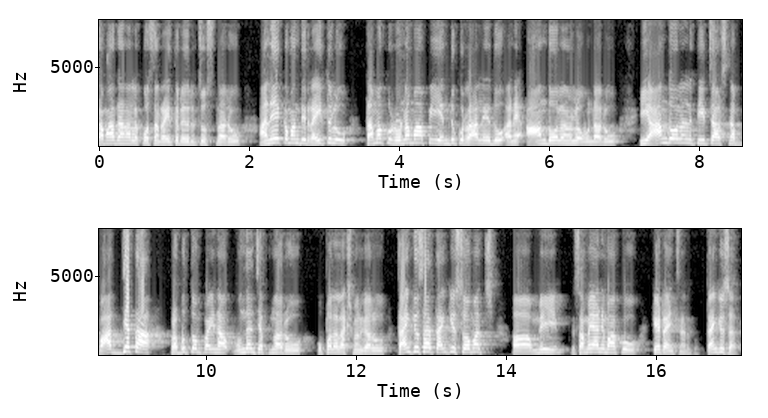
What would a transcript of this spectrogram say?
సమాధానాల కోసం రైతులు ఎదురుచూస్తున్నారు అనేక మంది రైతులు తమకు రుణమాఫీ ఎందుకు రాలేదు అనే ఆందోళనలో ఉన్నారు. ఈ ఆందోళనను తీర్చాల్సిన బాధ్యత ప్రభుత్వం పైన ఉందని చెప్తున్నారు ఉప్పల లక్ష్మణ్ గారు. Thank you sir thank you so much మీ సమయాన్ని మాకు కేటాయించినందుకు. థ్యాంక్ యూ సార్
